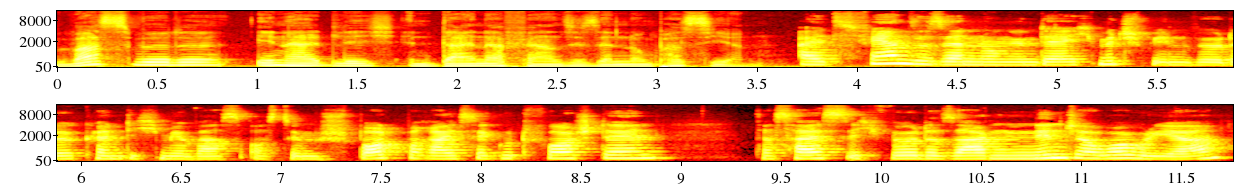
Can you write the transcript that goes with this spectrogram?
Was würde inhaltlich in deiner Fernsehsendung passieren? Als Fernsehsendung, in der ich mitspielen würde, könnte ich mir was aus dem Sportbereich sehr gut vorstellen. Das heißt, ich würde sagen Ninja Warrior.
